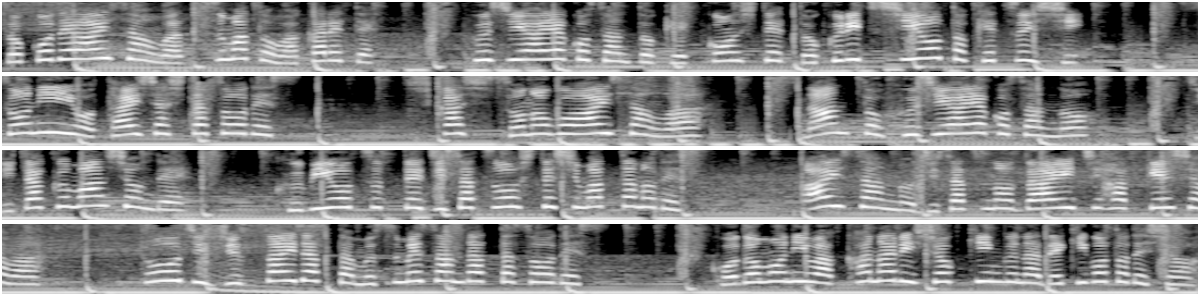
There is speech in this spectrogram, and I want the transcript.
そこで愛さんは妻と別れて藤あや子さんと結婚して独立しようと決意しソニーを退社したそうです。しかしその後愛さんはなんと藤あや子さんの自宅マンションで首をつって自殺をしてしまったのです。愛さんの自殺の第一発見者は当時10歳だった娘さんだったそうです。子供にはかなりショッキングな出来事でしょう。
